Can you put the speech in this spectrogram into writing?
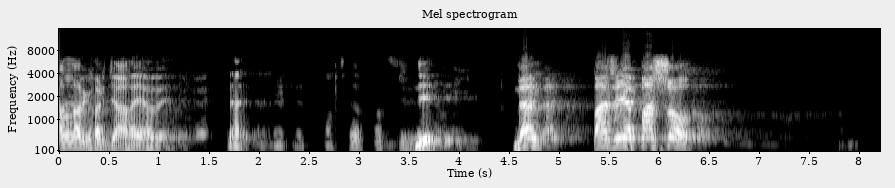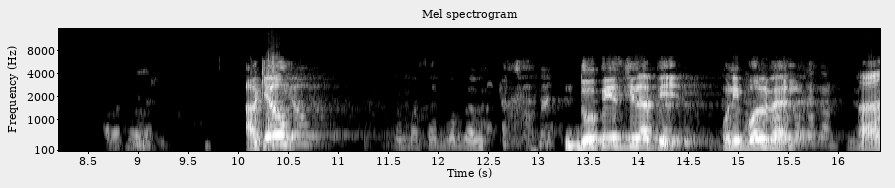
আল্লাহর ঘর যা হয় হবে। জি। দেন, পাঁচ হাজার পাঁচশো। আর কেউ? দু পিস জিলাপি, উনি বলবেন হ্যাঁ?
